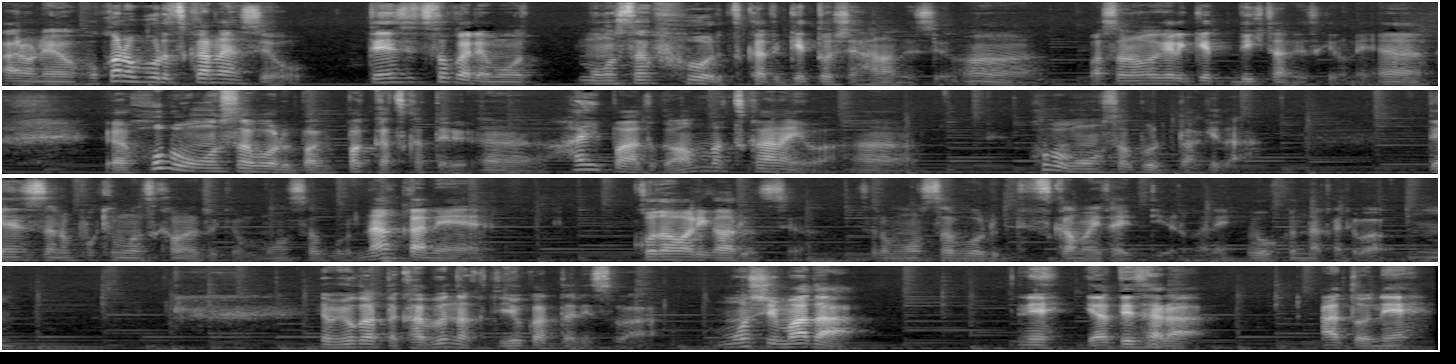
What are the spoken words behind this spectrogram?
あのね、他のボール使わないんですよ。伝説とかでもモンスターボール使ってゲットした派なんですよ。うん。まあ、そのおかげでゲットできたんですけどね。うん。ほぼモンスターボールばっか使ってる。うん。ハイパーとかあんま使わないわ。うん。ほぼモンスターボールだけだ。伝説のポケモン捕まえるときもモンスターボール。なんかね、こだわりがあるんですよ。そのモンスターボールって捕まえたいっていうのがね、僕の中では。うん。でもよかった。被んなくてよかったですわ。もしまだ、ね、やってたら、あとね、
